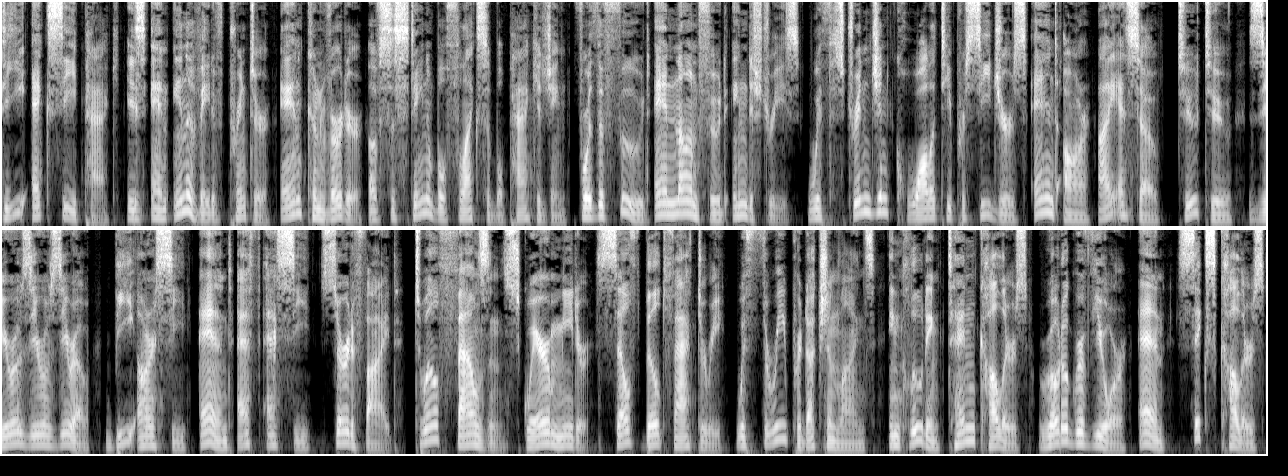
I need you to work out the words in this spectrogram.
DXC Pack is an innovative printer and converter of sustainable flexible packaging for the food and non-food industries with stringent quality procedures and are ISO 22000 BRC and FSC certified. 12,000 square meter self-built factory with three production lines, including 10 colors rotogravure and 6 colors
